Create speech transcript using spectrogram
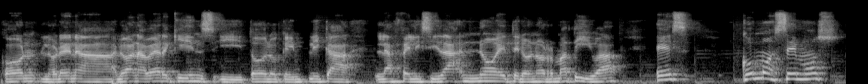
con Lorena, Loana Berkins y todo lo que implica la felicidad no heteronormativa, es cómo hacemos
